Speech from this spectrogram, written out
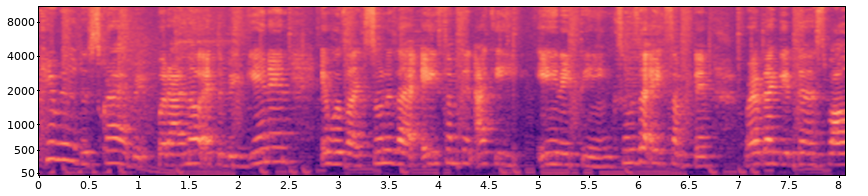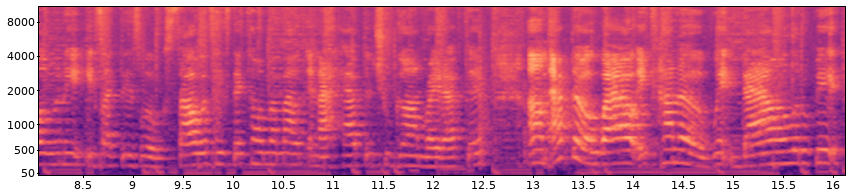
can't really describe it but I know at the beginning it was like soon as I ate something I could eat anything. As soon as I ate something right after I get done swallowing it it's like this little sour taste that comes in my mouth and I have to chew gum right after. Um, after a while it kind of went down a little bit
